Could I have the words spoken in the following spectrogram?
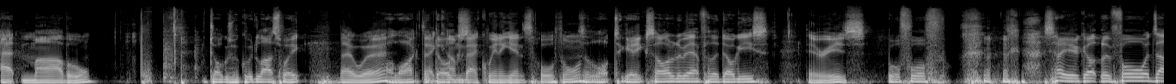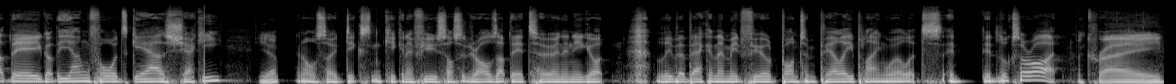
at Marvel. Dogs were good last week. They were. I like the that dogs. comeback win against Hawthorn. There's a lot to get excited about for the doggies. There is. Woof woof. so you've got the forwards up there. You've got the young forwards, Gowes, Schache, Yep. and also Dickson kicking a few sausage rolls up there too. And then you got Liver back in the midfield, Bontempelli playing well. It's it, it looks all right. McRae,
